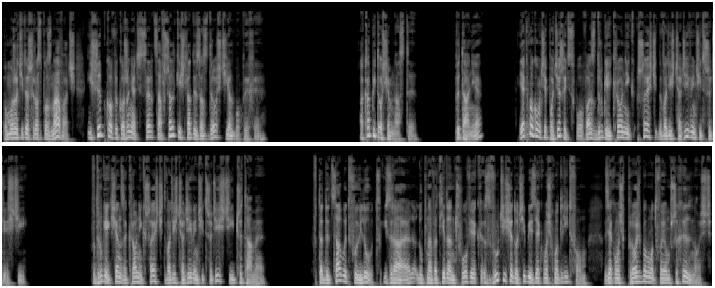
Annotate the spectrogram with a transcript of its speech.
Pomoże ci też rozpoznawać i szybko wykorzeniać z serca wszelkie ślady zazdrości albo pychy. Akapit 18. Pytanie: Jak mogą cię pocieszyć słowa z drugiej kronik 6, 29 i 30? W drugiej księdze kronik 6, 29 i 30 czytamy: Wtedy cały twój lud, Izrael lub nawet jeden człowiek zwróci się do ciebie z jakąś modlitwą, z jakąś prośbą o twoją przychylność,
